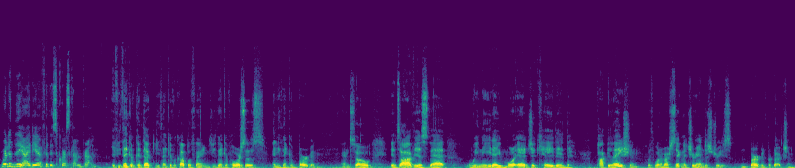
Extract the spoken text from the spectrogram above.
Where did the idea for this course come from? If you think of Kentucky, you think of a couple of things. You think of horses and you think of bourbon. And so it's obvious that we need a more educated population with one of our signature industries, bourbon production.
